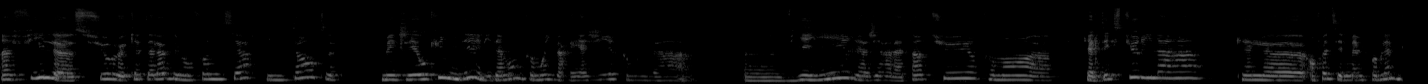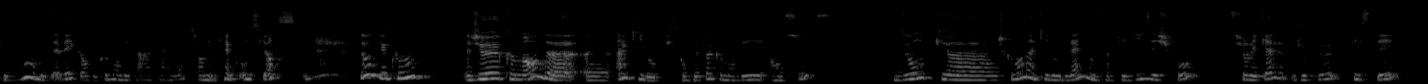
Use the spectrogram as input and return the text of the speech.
un fil sur le catalogue de mon fournisseur qui me tente, mais que j'ai aucune idée évidemment de comment il va réagir, comment il va euh, vieillir, réagir à la teinture, comment, quelle texture il a, euh, en fait, c'est le même problème que vous, vous avez quand vous commandez par Internet, j'en ai bien conscience. Donc, du coup, je commande euh, un kilo, puisqu'on ne peut pas commander en dessous. Donc, euh, je commande un kilo de laine, donc ça me fait 10 écheveaux, sur lesquels je peux tester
